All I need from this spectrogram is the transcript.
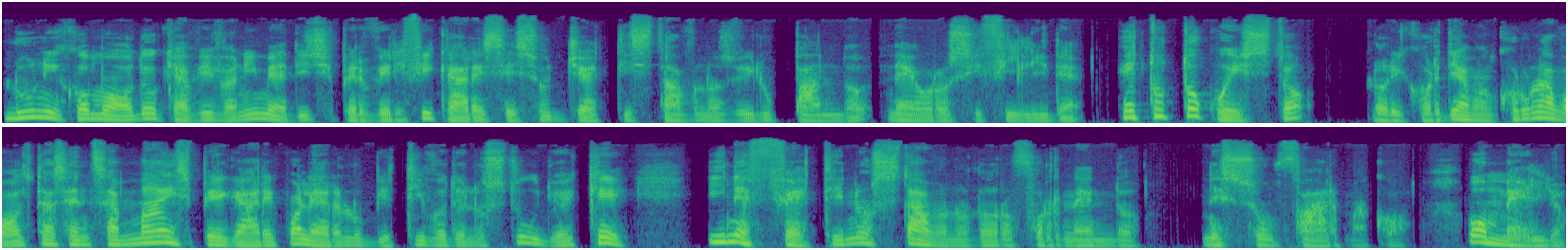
l'unico modo che avevano i medici per verificare se i soggetti stavano sviluppando neurosifilide. E tutto questo, lo ricordiamo ancora una volta, senza mai spiegare qual era l'obiettivo dello studio e che, in effetti, non stavano loro fornendo nessun farmaco, o meglio,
